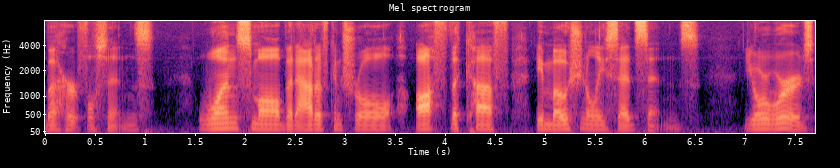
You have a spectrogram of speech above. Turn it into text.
but hurtful sentence. One small but out of control, off the cuff, emotionally said sentence. Your words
